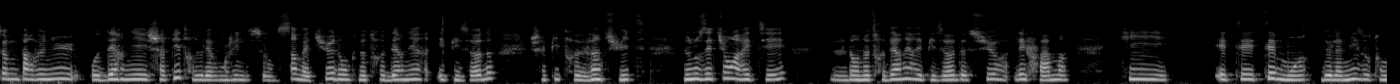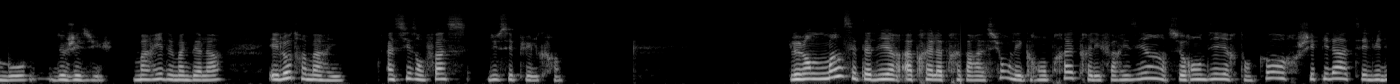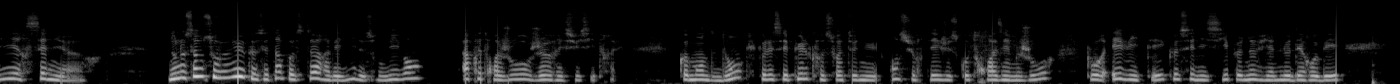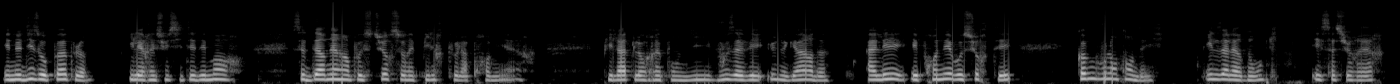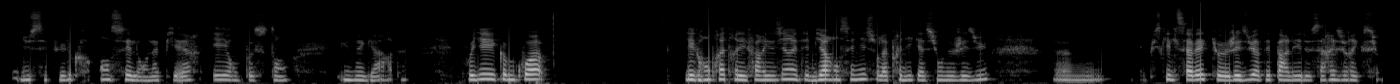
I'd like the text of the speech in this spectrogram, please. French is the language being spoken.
Sommes parvenus au dernier chapitre de l'évangile selon saint Matthieu, donc notre dernier épisode, chapitre 28. Nous nous étions arrêtés dans notre dernier épisode sur les femmes qui étaient témoins de la mise au tombeau de Jésus, Marie de Magdala et l'autre Marie, assise en face du sépulcre. Le lendemain, c'est-à-dire après la préparation, les grands prêtres et les pharisiens se rendirent encore chez Pilate et lui dirent Seigneur, nous nous sommes souvenus que cet imposteur avait dit de son vivant Après trois jours, je ressusciterai. Commande donc que le sépulcre soit tenu en sûreté jusqu'au troisième jour pour éviter que ses disciples ne viennent le dérober et ne disent au peuple Il est ressuscité des morts. Cette dernière imposture serait pire que la première. Pilate leur répondit Vous avez une garde, allez et prenez vos sûretés, comme vous l'entendez. Ils allèrent donc et s'assurèrent du sépulcre en scellant la pierre et en postant une garde. Vous voyez comme quoi les grands prêtres et les pharisiens étaient bien renseignés sur la prédication de Jésus, euh, puisqu'ils savaient que Jésus avait parlé de sa résurrection.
